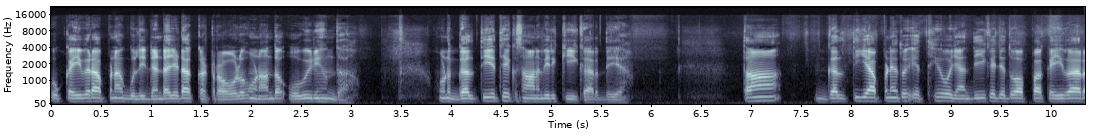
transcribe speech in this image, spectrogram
ਉਹ ਕਈ ਵਾਰ ਆਪਣਾ ਗੁੱਲੀ ਡੰਡਾ ਜਿਹੜਾ ਕੰਟਰੋਲ ਹੋਣਾ ਹੁੰਦਾ, ਉਹ ਵੀ ਨਹੀਂ ਹੁੰਦਾ। ਹੁਣ ਗਲਤੀ ਇੱਥੇ ਕਿਸਾਨ ਵੀਰ ਕੀ ਕਰਦੇ ਆ? ਤਾਂ ਗਲਤੀ ਆਪਣੇ ਤੋਂ ਇੱਥੇ ਹੋ ਜਾਂਦੀ ਕਿ ਜਦੋਂ ਆਪਾਂ ਕਈ ਵਾਰ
